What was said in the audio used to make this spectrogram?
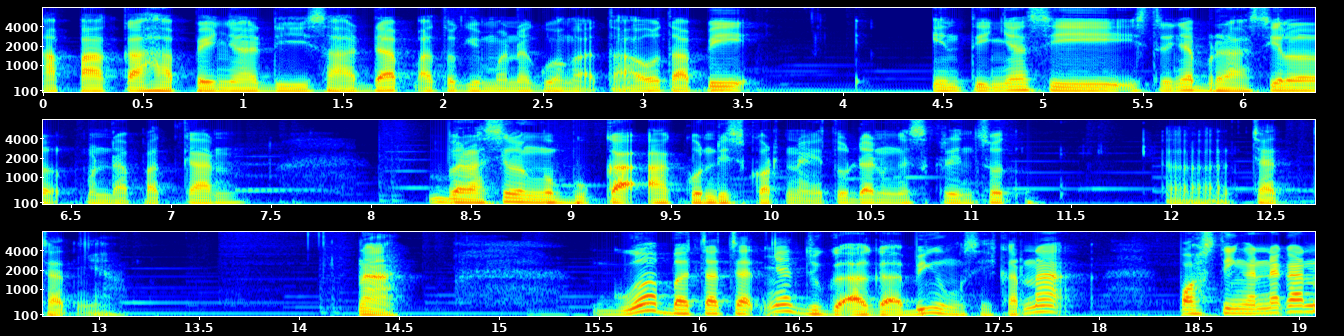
Apakah HP-nya disadap atau gimana gua nggak tahu, tapi intinya si istrinya berhasil mendapatkan berhasil ngebuka akun Discordnya itu dan nge-screenshot uh, chat-chatnya. Nah, gua baca chatnya juga agak bingung sih karena postingannya kan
